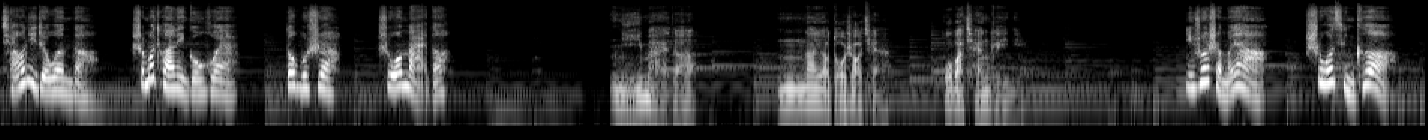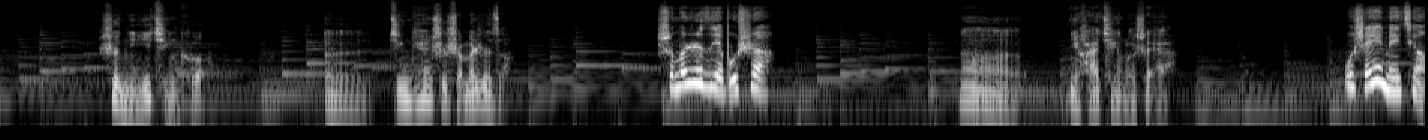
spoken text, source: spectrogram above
瞧你这问的，什么团里工会，都不是，是我买的。你买的？嗯，那要多少钱？我把钱给你。你说什么呀？是我请客。是你请客？呃，今天是什么日子？什么日子也不是。那，你还请了谁？我谁也没请，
